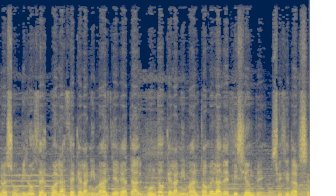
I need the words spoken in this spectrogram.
no es un virus el cual hace que el animal llegue a tal punto que el animal tome la decisión de suicidarse.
